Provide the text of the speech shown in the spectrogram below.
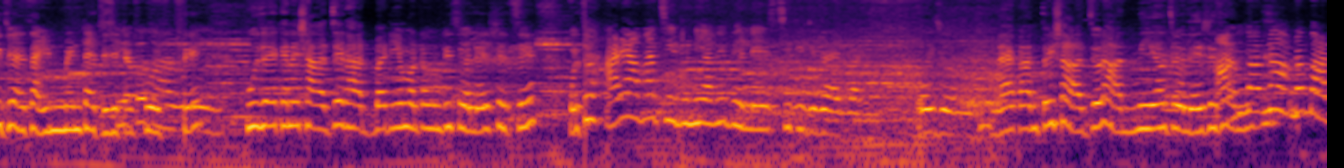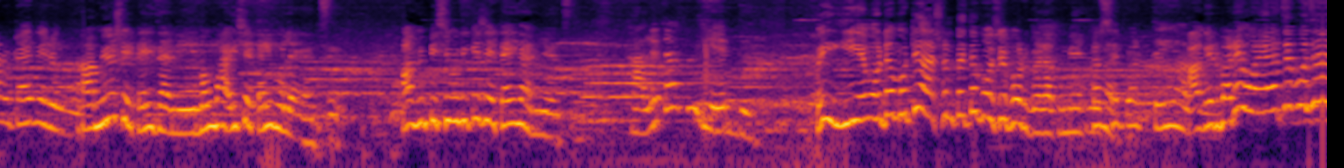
কিছু অ্যাসাইনমেন্ট আছে যেটা করতে। পূজা এখানে সাহায্যের হাত বাড়িয়ে মোটামুটি চলে এসেছে। আরে আমার চিরুনি আমি ফেলে এসেছি দিদি ভাইয়ের বাড়ি। ওই জন্য। একান্তই সাহায্যের হাত নিয়েও চলে এসেছে। আমি ভাবলাম আমরা বারোটায় বেরোবো। আমিও সেটাই জানি এবং ভাই সেটাই বলে গেছে। আমি পিসিমণিকে সেটাই জানিয়েছি। তাহলে তো এখন ঢের দিই ওই গিয়ে মোটামুটি আসন পেতে বসে পড়বে এরকমই একটা বসে। পড়তেই হবে। আগের বারে মনে আছে পূজা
